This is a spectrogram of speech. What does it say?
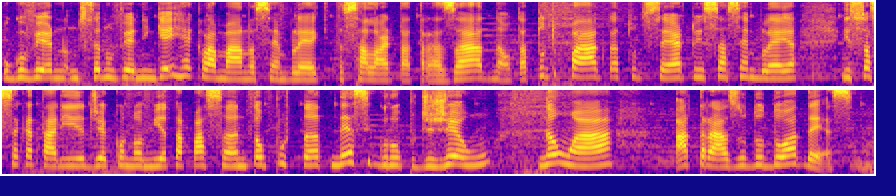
o governo, você não vê ninguém reclamar na Assembleia que o salário está atrasado, não, está tudo pago, está tudo certo, isso a Assembleia, isso a Secretaria de Economia está passando. Então, portanto, nesse grupo de G1 não há atraso do duodécimo.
